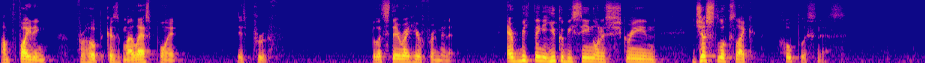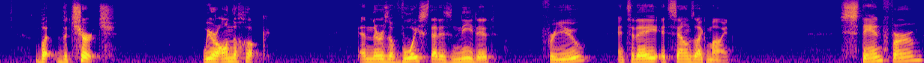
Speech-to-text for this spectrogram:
I'm fighting for hope because my last point is proof. But let's stay right here for a minute. Everything that you could be seeing on a screen just looks like hopelessness. But the church, we are on the hook. And there's a voice that is needed for you, and today it sounds like mine. Stand firm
